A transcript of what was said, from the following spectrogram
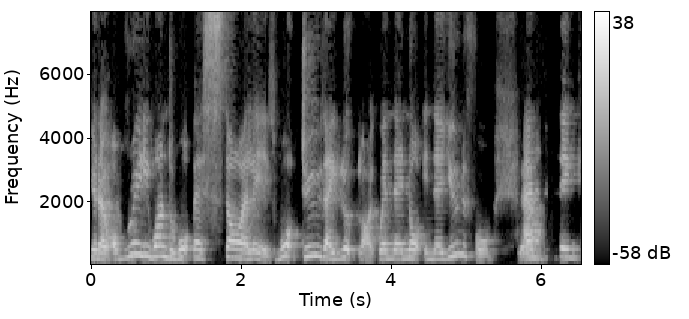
You know, yeah. I really wonder what their style is. What do they look like when they're not in their uniform? Yeah. And I think,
